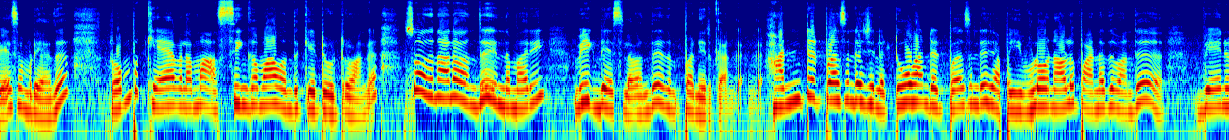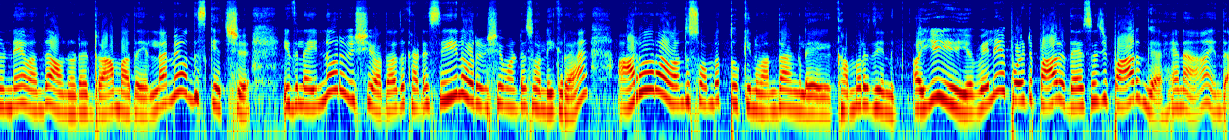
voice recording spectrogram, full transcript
பேச முடியாது. ரொம்ப கேவலமாக அசிங்கமாக வந்து கேட்டு விட்டுருவாங்க. ஸோ அதனால் வந்து இந்த மாதிரி வீக் டேஸில் வந்து இது பண்ணியிருக்காங்க ஹண்ட்ரட் பர்சன்டேஜ் இல்லை டூ ஹண்ட்ரட் பர்சன்டேஜ் அப்போ இவ்வளோ நாளும் பண்ணது வந்து வேணும்னே வந்து அவனோட ட்ராமா அது எல்லாமே வந்து ஸ்கெட்சு இதில் இன்னொரு விஷயம் அதாவது கடைசியில் ஒரு விஷயம் மட்டும் சொல்லிக்கிறேன். அரோரா வந்து சொம்ப தூக்கின்னு வந்தாங்களே கமருதீனுக்கு ஐயோ வெளியே போயிட்டு பாரு தயவு செஞ்சு பாருங்க. ஏன்னா இந்த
